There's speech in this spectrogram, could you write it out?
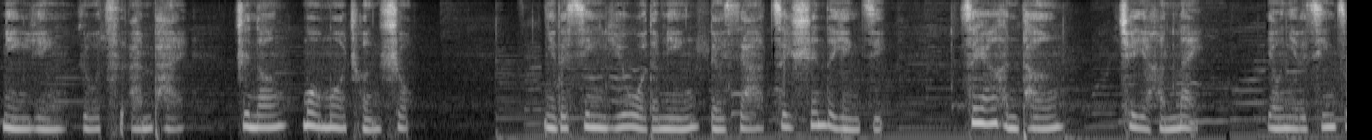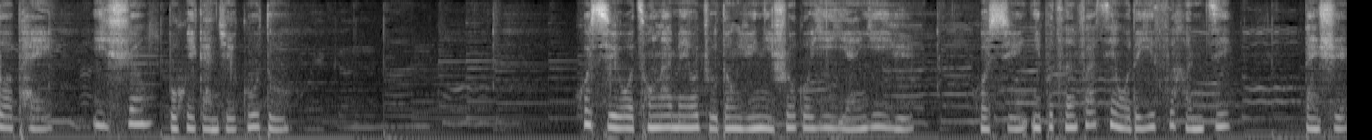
命运如此安排，只能默默承受。你的姓与我的名留下最深的印记，虽然很疼，却也很美。有你的心作陪，一生不会感觉孤独。或许我从来没有主动与你说过一言一语，或许你不曾发现我的一丝痕迹，但是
